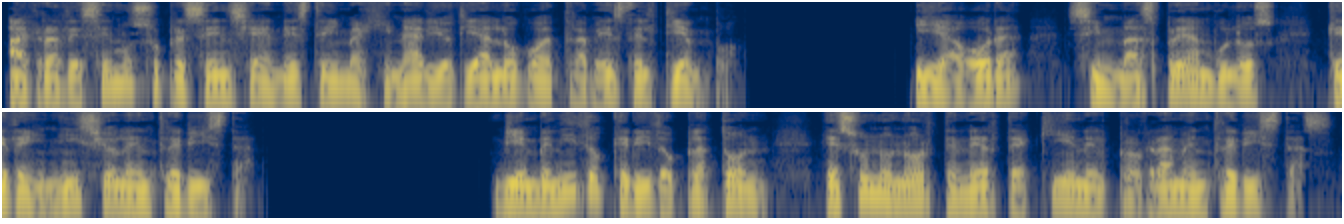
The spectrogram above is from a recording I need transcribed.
Agradecemos su presencia en este imaginario diálogo a través del tiempo. Y ahora, sin más preámbulos, que de inicio la entrevista. Bienvenido querido Platón, es un honor tenerte aquí en el programa Entrevistas.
